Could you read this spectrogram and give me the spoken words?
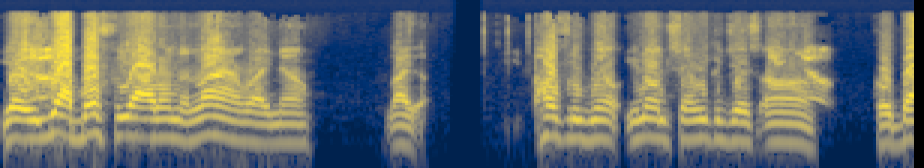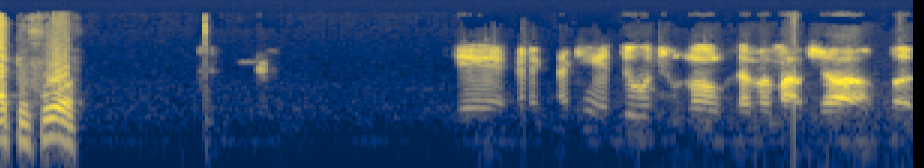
Yo, we got both of y'all on the line right now. Like, hopefully we don't, you know what I'm saying? We could just um Yo, go back and forth. yeah, I, I can't do it too long because I'm on my job, but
